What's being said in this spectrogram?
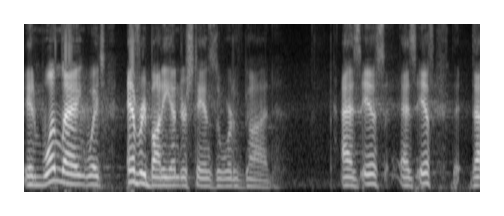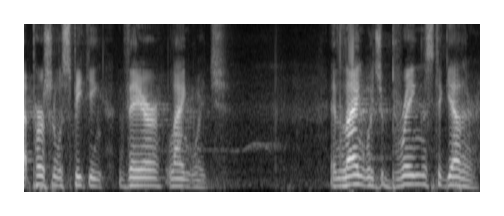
in one language, everybody understands the Word of God as if, as if that person was speaking their language. And language brings together.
